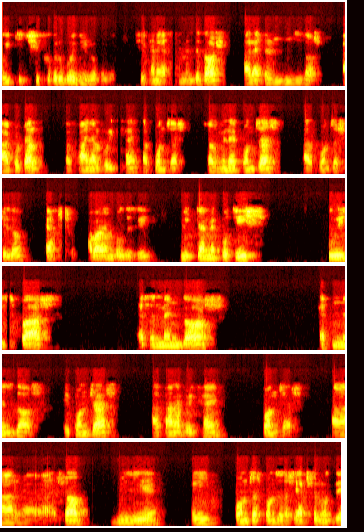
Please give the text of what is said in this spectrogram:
ওই শিক্ষকের উপরে নির্ভর করবে। সেখানে অ্যাসাইনমেন্টে দশ, আর অ্যাসাইনমেন্টে দশ। আর টোটাল ফাইনাল পরীক্ষায় আর পঞ্চাশ। সব মিলায় পঞ্চাশ, আর পঞ্চাশ হলো একশো। আবার আমি বলতেছি মিড টার্মে পঁচিশ কুইজ পাস অ্যাসাইনমেন্ট দশ অ্যাটেন্ডেন্স দশ। এই পঞ্চাশ, আর ফাইনাল পরীক্ষায় পঞ্চাশ। আর সব মিলিয়ে এই পঞ্চাশ পঞ্চাশ, একশোর মধ্যে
